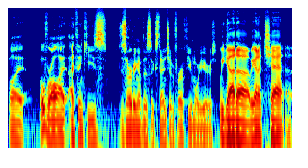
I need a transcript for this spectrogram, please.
but overall, I, I think he's deserving of this extension for a few more years. We got a we got a chat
